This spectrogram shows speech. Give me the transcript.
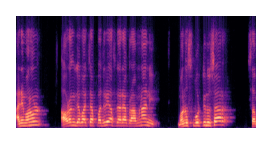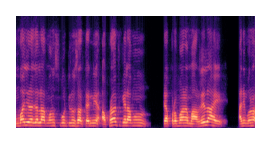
आणि म्हणून औरंगजेबाच्या पदरी असणाऱ्या ब्राह्मणांनी मनुस्मृतीनुसार संभाजीराजाला मनुस्मृतीनुसार त्यांनी अपराध केला म्हणून त्याप्रमाणे मारलेला आहे. आणि म्हणून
